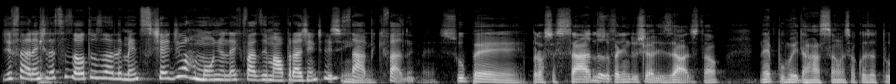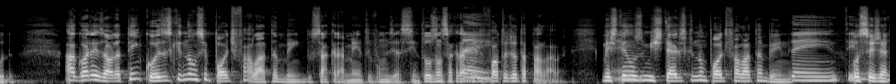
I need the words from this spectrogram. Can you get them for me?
Diferente desses outros alimentos cheios de hormônio, né, que fazem mal para a gente, a gente Sim. sabe que fazem. É, super processados, super industrializados e tal, né, por meio da ração, essa coisa toda. Agora, Isaura, tem coisas que não se pode falar também do sacramento, vamos dizer assim. Estou usando sacramento por falta de outra palavra. Mas tem. tem uns mistérios que não pode falar também, né? Tem, tem. Ou seja,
